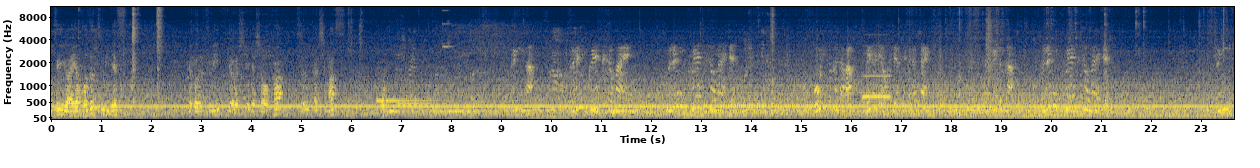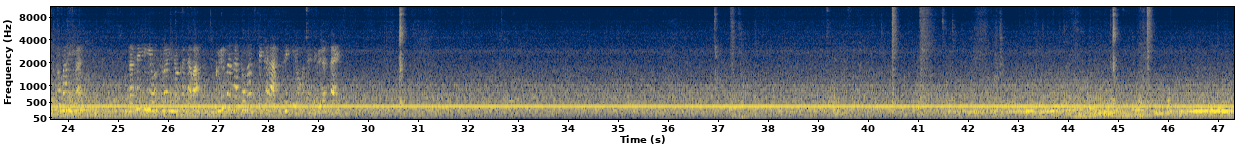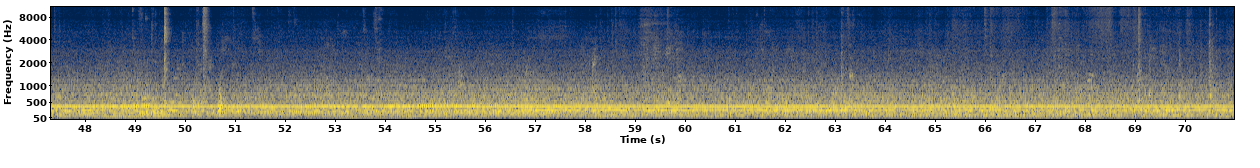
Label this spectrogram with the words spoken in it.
次は横包みです。横包みよろしいでしょうか？通過します。次は鶴見区役所前鶴見区役所前ですお降りの方はベルでお知らせください次は鶴見区役所前です次止まります座席にお座りの方は車が止まってから席をお立ちください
